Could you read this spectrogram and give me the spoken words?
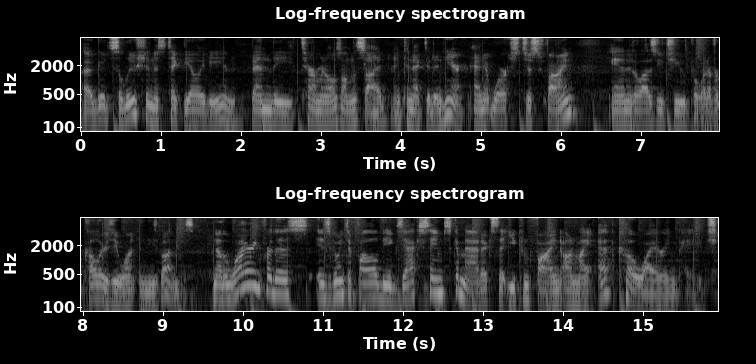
a good solution is to take the LED and bend the terminals on the side and connect it in here. And it works just fine and it allows you to put whatever colors you want in these buttons. Now the wiring for this is going to follow the exact same schematics that you can find on my EPCO wiring page.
